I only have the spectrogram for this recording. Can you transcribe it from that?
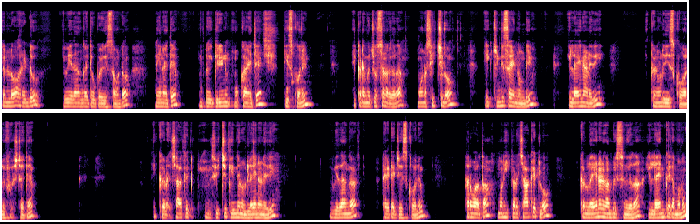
ఎల్లో రెడ్ ఈ విధంగా అయితే ఉపయోగిస్తూ ఉంటాం. నేనైతే ఇప్పుడు ఈ గ్రీన్ ముక్కనైతే తీసుకొని ఇక్కడ మీరు చూస్తున్నారు కదా మన స్విచ్లో ఈ కింది సైడ్ నుండి ఈ లైన్ అనేది ఇక్కడ నుండి తీసుకోవాలి ఫస్ట్ అయితే. ఇక్కడ చాకెట్ స్విచ్ కింద నుండి లైన్ అనేది విధంగా టైట్ చేసుకోవాలి. తర్వాత మనకి ఇక్కడ చాకెట్లో ఇక్కడ లైన్ అని కనిపిస్తుంది కదా ఈ లైన్కి అయితే మనం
